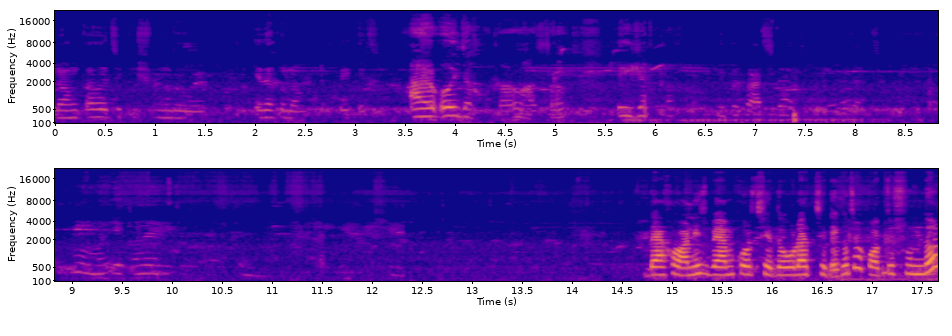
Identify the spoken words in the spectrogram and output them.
লঙ্কা হয়েছে কি সুন্দর। এ দেখো লঙ্কাটা পেকেছে আর ওই দেখো ভাষা এই যে কিন্তু গাছটা এখানে দেখো অনিশ ব্যায়াম করছে দৌড়াচ্ছে দেখেছ কত সুন্দর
